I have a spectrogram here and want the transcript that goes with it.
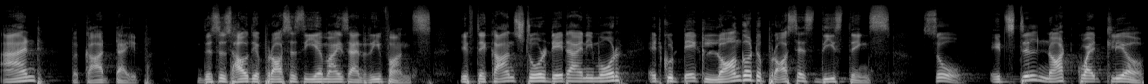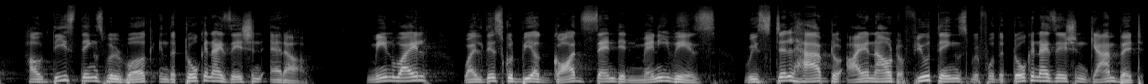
and the card type. This is how they process EMIs and refunds. If they can't store data anymore, it could take longer to process these things. So, it's still not quite clear how these things will work in the tokenization era. Meanwhile, while this could be a godsend in many ways, we still have to iron out a few things before the tokenization gambit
